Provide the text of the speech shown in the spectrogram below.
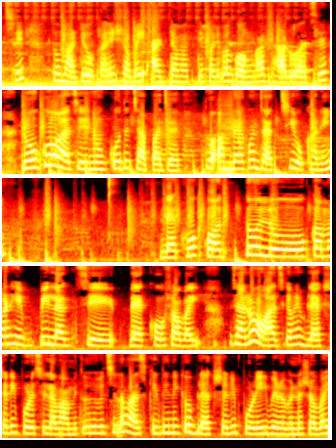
আছে। তো মাঠে ওখানে সবাই আড্ডা মারতে পারে বা গঙ্গার ধারও আছে। নৌকো আছে, নৌকোতে চাপা যায়। তো আমরা এখন যাচ্ছি ওখানেই। দেখো, কত লোক আমার হেব্বি লাগছে। দেখো সবাই, জানো, আজকে আমি ব্ল্যাক শাড়ি পরেছিলাম। আমি তো ভেবেছিলাম আজকের দিনে কেউ ব্ল্যাক শাড়ি পরেই বেরোবে না, সবাই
